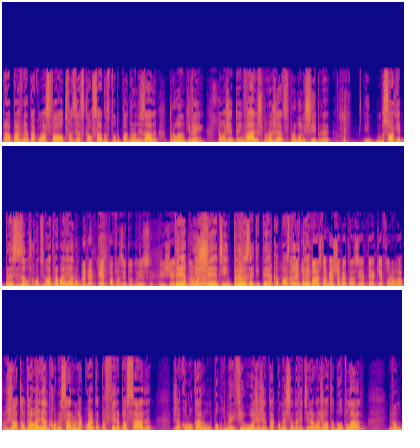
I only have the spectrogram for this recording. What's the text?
para pavimentar com asfalto, fazer as calçadas tudo padronizada para o ano que vem. Então a gente tem vários projetos para o município, né? E, só que precisamos continuar trabalhando. O problema é tempo para fazer tudo isso. E gente Tempo e gente e empresa que tem a capacidade a Getúlio técnica. Vargas também, já vai trazer até aqui a Florianópolis. Já estão trabalhando. Começaram na quarta-feira passada, já colocaram um pouco do meio-fio. Hoje a gente está começando a retirar a lajota do outro lado. E vamos,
